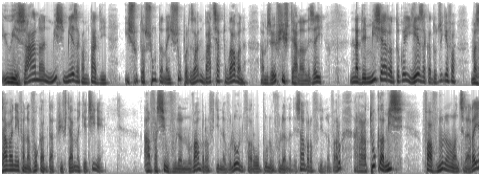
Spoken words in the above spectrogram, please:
uezahana ny misy miezaka mitady isotasota na isopatra zany mba tsy atongavana am'izay hoe fifidianana izay na de misy ary ny toko hoe ezaka ataontsika fa mazava ny efa navoaka ny daty pifidianana kehitriny e amin'ny fahasian'ny volana novambra ny fidinana voalohany, faha roapolo ny volana desambra ny fidinana faharoa, raha toa ka misy fahavononana ho an'ny tsirairay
